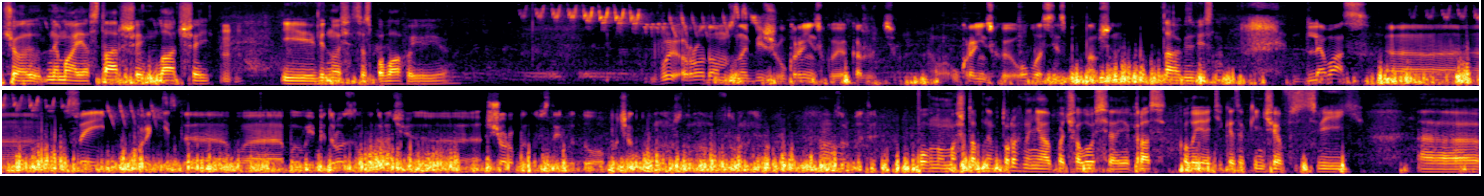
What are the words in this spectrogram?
Що немає старший, младший і відносяться з повагою. Ви родом з найбільш української, як кажуть, української області, з Полтавщини. Так, звісно. Для вас е- цей перехід е, в бойовий підрозділ, до речі, е, що робили, встигли до початку повномасштабного вторгнення зробити? Повномасштабне вторгнення почалося якраз коли я тільки закінчив свій е,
